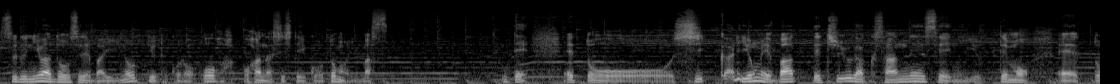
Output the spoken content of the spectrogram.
するにはどうすればいいの？っていうところをお話ししていこうと思います。で、えっと、しっかり読めばって中学3年生に言っても、えっと、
